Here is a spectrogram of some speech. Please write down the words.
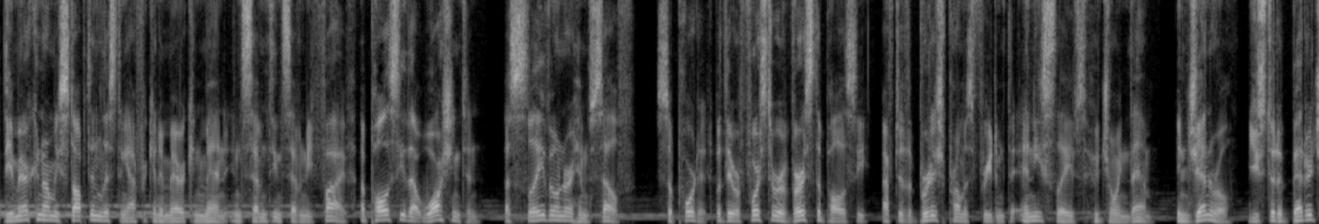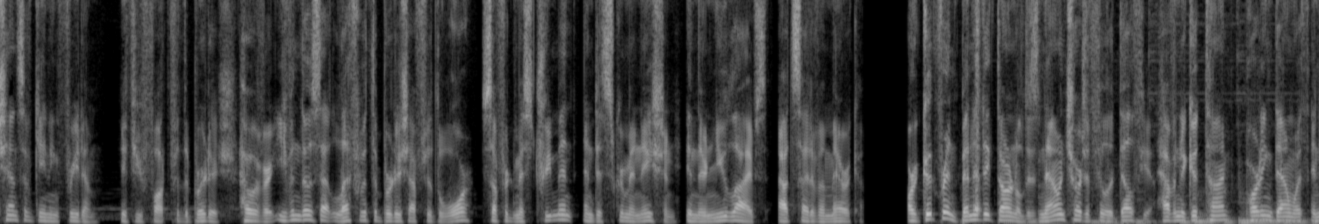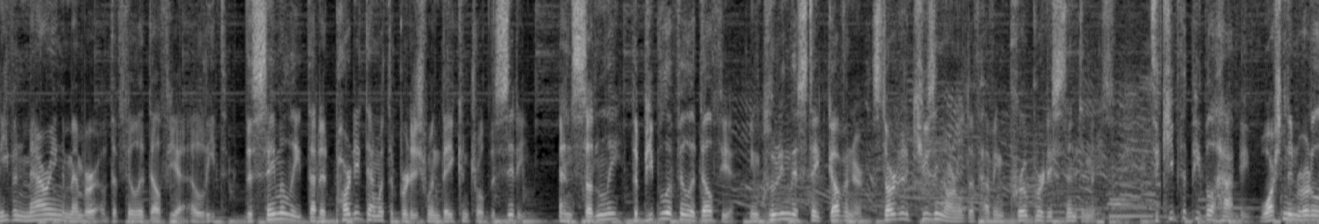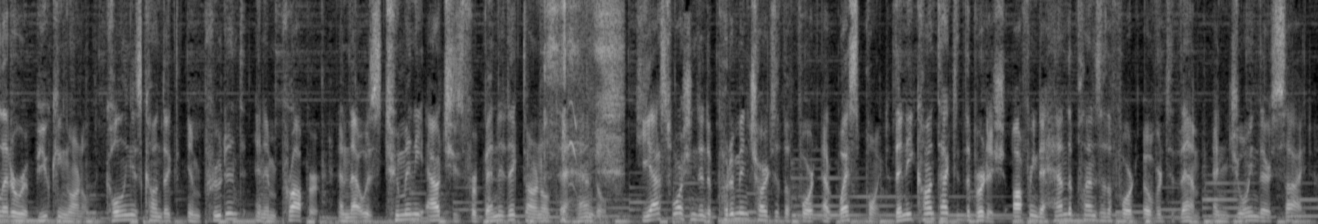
The American Army stopped enlisting African American men in 1775, a policy that Washington, a slave owner himself, supported, but they were forced to reverse the policy after the British promised freedom to any slaves who joined them. In general, you stood a better chance of gaining freedom if you fought for the British. However, even those that left with the British after the war suffered mistreatment and discrimination in their new lives outside of America. Our good friend Benedict Arnold is now in charge of Philadelphia, having a good time, partying down with, and even marrying a member of the Philadelphia elite. The same elite that had partied down with the British when they controlled the city. And suddenly, the people of Philadelphia, including the state governor, started accusing Arnold of having pro British sentiments. To keep the people happy, Washington wrote a letter rebuking Arnold, calling his conduct imprudent and improper, and that was too many ouchies for Benedict Arnold to handle. He asked Washington to put him in charge of the fort at West Point. Then he contacted the British, offering to hand the plans of the fort over to them and join their side.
